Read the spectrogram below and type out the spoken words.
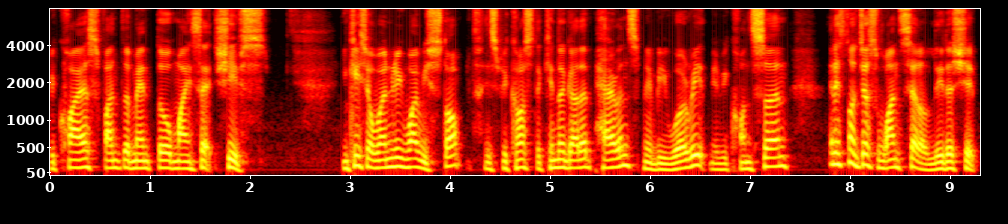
requires fundamental mindset shifts. In case you're wondering why we stopped, it's because the kindergarten parents may be worried, may be concerned, and it's not just one set of leadership,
